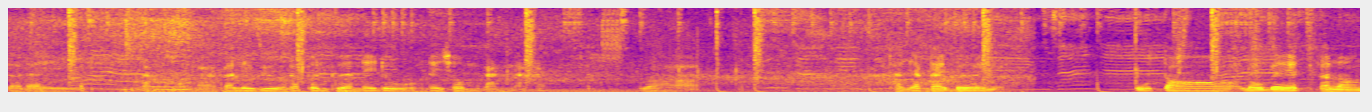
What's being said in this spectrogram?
อะได้สั่งออกมาก็รีวิวให้เพื่อนๆได้ดูได้ชมกันนะครับ ว่าถ้าอยากได้เบอร์ อู่ต่อโรเบตก็ลอง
